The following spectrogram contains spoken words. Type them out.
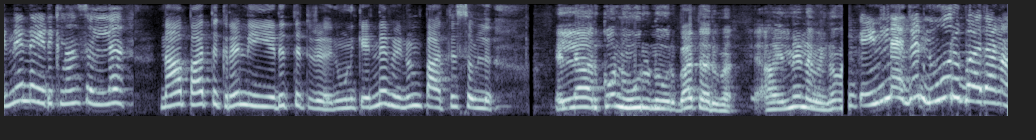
என்னென்ன எடுக்கலாம் சொல்ல. நான் பார்த்துக்கிறேன் நீ எடுத்துட்டு இரு. உனக்கு என்ன வேணும்னு பார்த்து சொல்லு. எல்லாருக்கும் நூறு நூறு ரூபாய் தருவேன். என்னென்ன வேணும்? இது நூறு ரூபாய் தானா?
